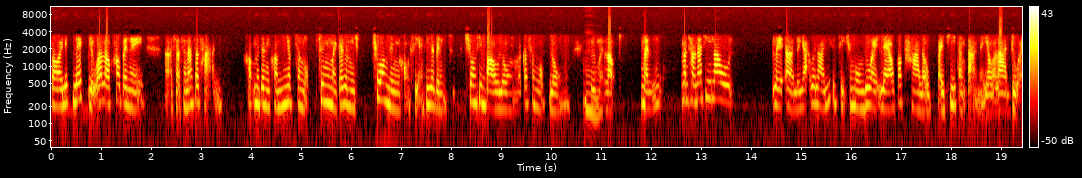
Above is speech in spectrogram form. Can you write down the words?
ซอยเล็ก ๆ หรือว่าเราเข้าไปในอ่าศาสนสถานเขามันจะมีความเงียบสงบ ซึ่งมันก็จะมีช่วงหนึ่งของเสียงที่จะเป็นช่วงที่เบาลงแล้วก็สงบลง คือเหมือนเราเหมือนมันทำหน้าที่เล่าเลยเอ่อระยะเวลา 24 ชั่วโมงด้วย แล้วก็พาเราไปที่ต่างๆ ในเยาวราชด้วย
